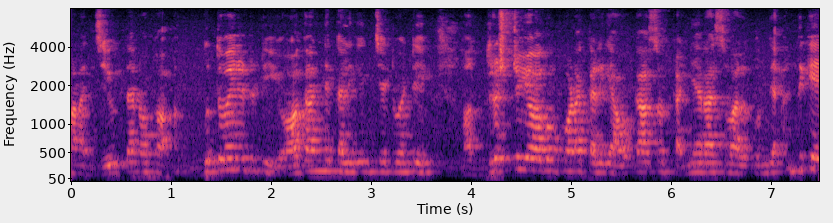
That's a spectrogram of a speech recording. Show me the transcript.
మన జీవితాన్ని ఒక అద్భుతమైనటువంటి యోగాన్ని కలిగించేటువంటి అదృష్ట యోగం కూడా కలిగే అవకాశం కన్యరాశి వాళ్ళకు ఉంది. అందుకే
